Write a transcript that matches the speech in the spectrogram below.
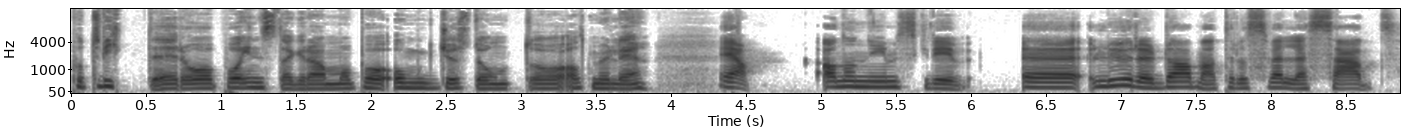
på Twitter og på Instagram og på Om Just Don't og alt mulig. Ja. Anonym skriv eh, lurer dama til å svelge sæd.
